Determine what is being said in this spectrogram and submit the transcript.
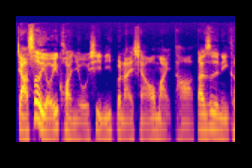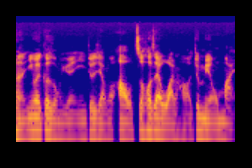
假设有一款游戏你本来想要买它，但是你可能因为各种原因，就是讲说啊，我之后再玩好就没有买，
